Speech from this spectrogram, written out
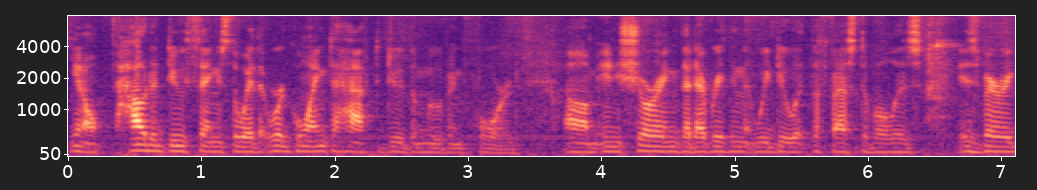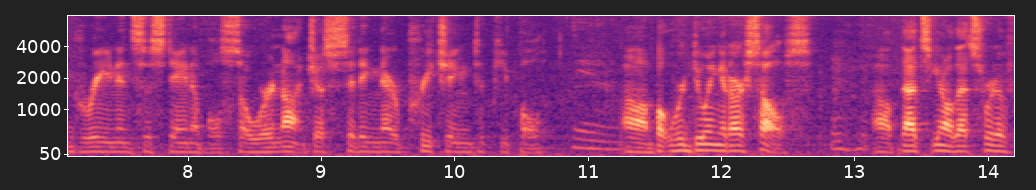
you know, how to do things the way that we're going to have to do them moving forward. Um, ensuring that everything that we do at the festival is is very green and sustainable. So we're not just sitting there preaching to people, Yeah. uh, but we're doing it ourselves. Uh, that's you know that's sort of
